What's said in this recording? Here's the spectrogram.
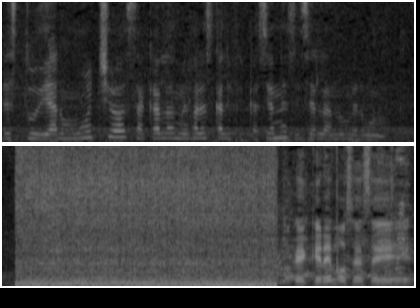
Estudiar mucho, sacar las mejores calificaciones y ser la número uno. Lo que queremos es eh,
